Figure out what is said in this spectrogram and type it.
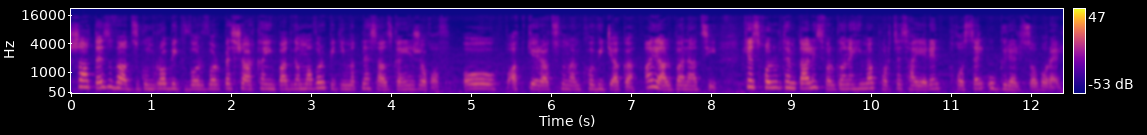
Շատ ես վատ զգում Ռոբիկ, որ որպես շարքային падգամավոր պիտի մտնես ազգային ժողով։ Օ, պատկերացնում եմ քո վիճակը, այ ալբանացի։ Քեզ խորհուրդ եմ տալիս, որ գոնե հիմա փորձես հայերեն խոսել ու գրել սովորել։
